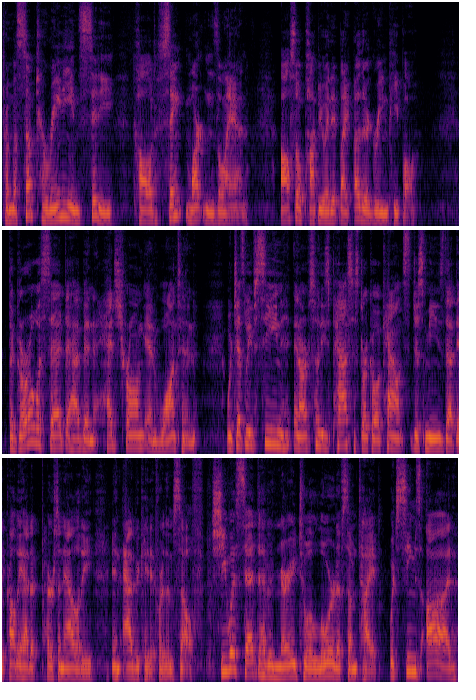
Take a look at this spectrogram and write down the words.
from a subterranean city called Saint Martin's Land, also populated by other green people. The girl was said to have been headstrong and wanton, which, as we've seen in our, some of these past historical accounts, just means that they probably had a personality and advocated for themselves. She was said to have been married to a lord of some type, which seems odd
